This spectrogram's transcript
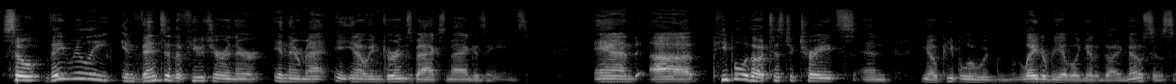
so they really invented the future in their in their ma- you know in Gernsback's magazines, and uh, people with autistic traits and you know people who would later be able to get a diagnosis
